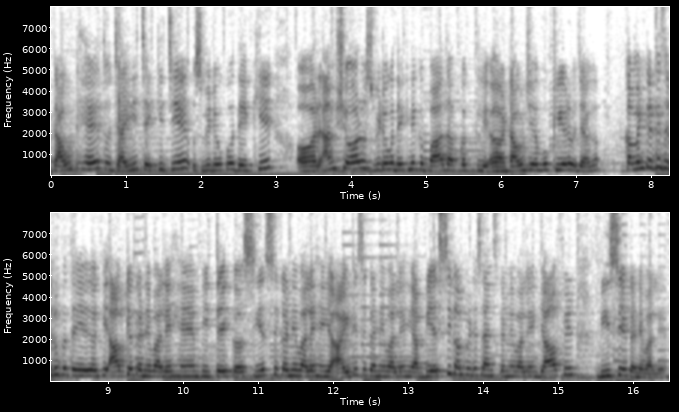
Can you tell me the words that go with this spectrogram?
डाउट है तो जाइए चेक कीजिए उस वीडियो को देखिए और आई एम श्योर उस वीडियो को देखने के बाद आपका डाउट जो है वो क्लियर हो जाएगा। कमेंट करके ज़रूर बताइएगा कि आप क्या करने वाले हैं बी बीटेक सीएस से करने वाले हैं या आईटी से करने वाले हैं या बी बीएससी कंप्यूटर साइंस करने वाले हैं या फिर बीसीए करने वाले हैं।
